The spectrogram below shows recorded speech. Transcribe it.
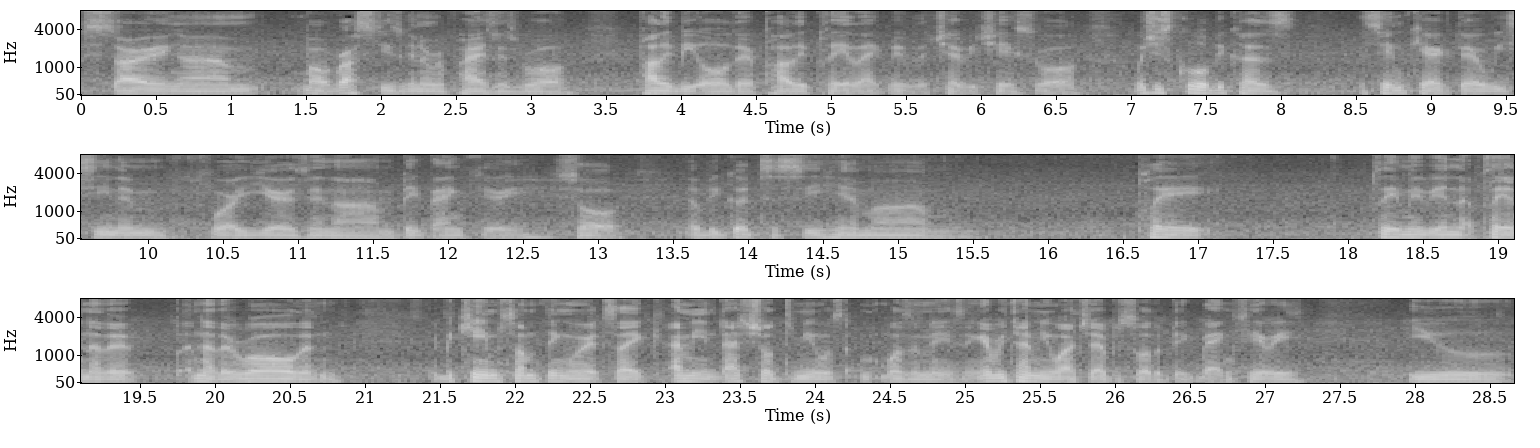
starring um, well Rusty's gonna reprise his role probably be older probably play like maybe the Chevy Chase role which is cool because the same character we've seen him for years in um, Big Bang Theory. So it'll be good to see him um, play play maybe in play another another role and it became something where it's like I mean that show to me was was amazing. Every time you watch an episode of Big Bang Theory, you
